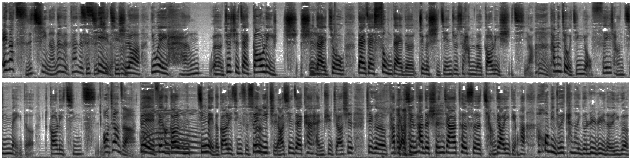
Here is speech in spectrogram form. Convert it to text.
哎，那瓷器呢？那个。瓷器其实啊，因为韩呃，就是在高丽时时代，就待在宋代的这个时间，就是他们的高丽时期啊，嗯，他们就已经有非常精美的。高丽青瓷哦，这样子啊，对，非常高、嗯、精美的高丽青瓷。所以你只要现在看韩剧，只要是这个它表现它的身家特色，强调一点的话，它后面你就会看到一个绿绿的一个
